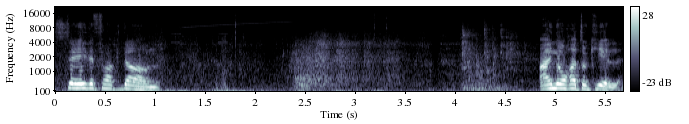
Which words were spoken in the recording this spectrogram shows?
Stay the fuck down. I know how to kill.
